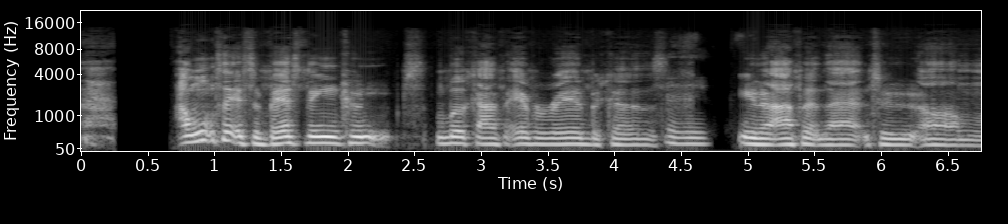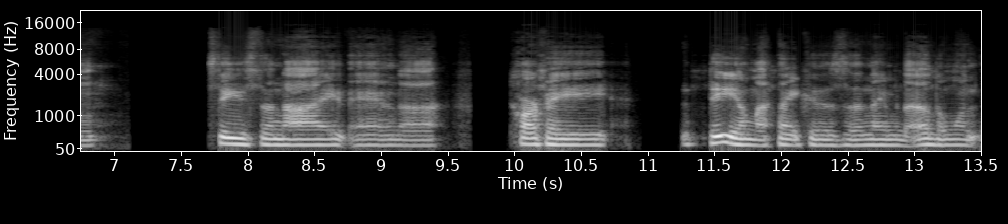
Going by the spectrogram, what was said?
I won't say it's the best Dean Koontz book I've ever read because Mhm. you know, I put that to um Seize the Night and uh Carpe Diem, I think is the name of the other one.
